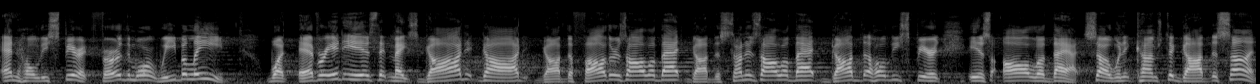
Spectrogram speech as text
and Holy Spirit. Furthermore, we believe Whatever it is that makes God God, God the Father is all of that, God the Son is all of that, God the Holy Spirit is all of that. So when it comes to God the Son,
